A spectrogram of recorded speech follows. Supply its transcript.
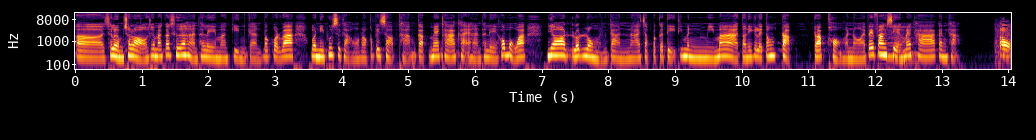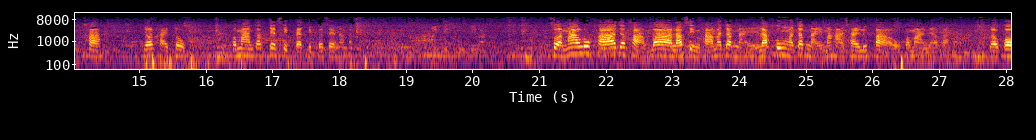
เอ่อเฉลิมฉลองใช่ไหมก็ซื้ออาหารทะเลมากินกัน ปรากฏว่าวันนี้ผู้สื่อข่าวของเราก็ไปสอบถามกับแม่ค้าขายอาหารทะเลเขาบอกว่ายอดลดลงเหมือนกันนะคะจากปกติที่มันมีมาก ตอนนี้ก็เลยต้องปรับรับของมาน้อยไปฟังเสียงแม่ค้ากันค่ะ ตกค่ะ ยอดขายตก ประมาณสักเจ็ดสิบแปดสิบเปอร์เซ็นต์นะคะส่วนมากลูกค้าจะถามว่ารับสินค้ามาจากไหน รับกุ้งมาจากไหนมหาชัยหรือเปล่าประมาณเนี้ยค่ะ แล้วก็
